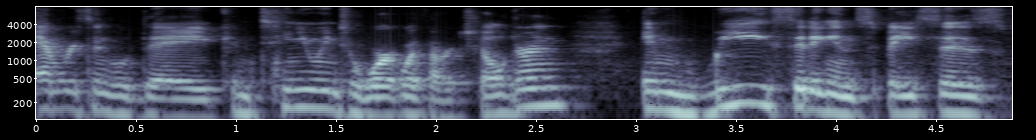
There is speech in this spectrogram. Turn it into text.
every single day continuing to work with our children. And we sitting in spaces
